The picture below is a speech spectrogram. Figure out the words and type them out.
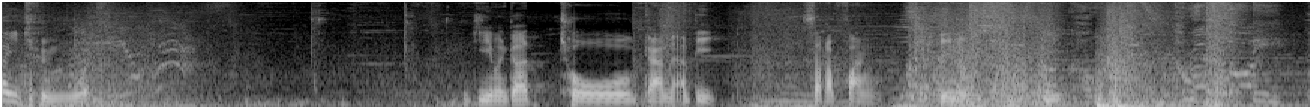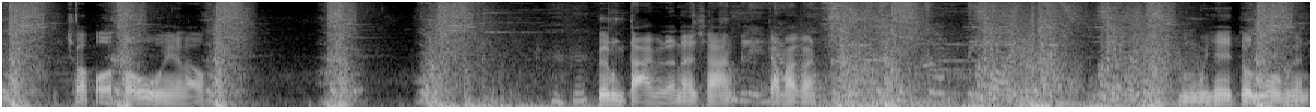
ม่ถึงเว้ยเมื่อกี้มันก็โชว์การอันติสลับฝั่งทีหนึงของชอบออโต้ไงเรา เพื่อนมึงตายไปแล้วนะช้าง กลับมาก่อนมึงไม่ใช่ตัวลวงเพื่อน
